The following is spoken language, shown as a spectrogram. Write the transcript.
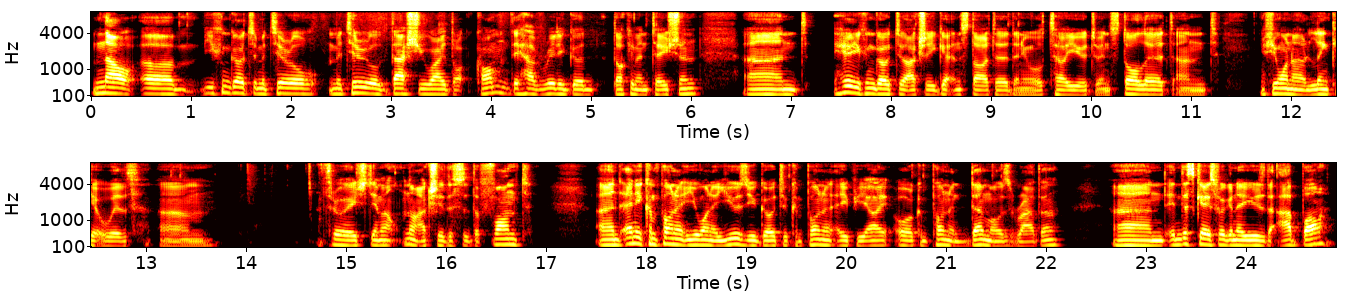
Now um, you can go to material material dash UI.com. They have really good documentation, and here you can go to actually getting started, and it will tell you to install it. And if you want to link it with um, through HTML, no, actually this is the font. And any component you want to use, you go to component API or component demos rather. And in this case, we're going to use the app bar,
